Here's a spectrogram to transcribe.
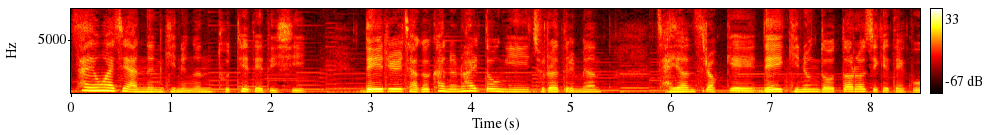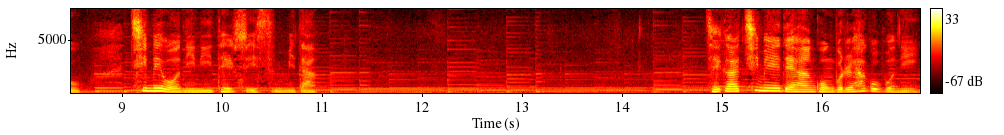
사용하지 않는 기능은 도태되듯이 뇌를 자극하는 활동이 줄어들면 자연스럽게 뇌 기능도 떨어지게 되고 치매 원인이 될 수 있습니다. 제가 치매에 대한 공부를 하고 보니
